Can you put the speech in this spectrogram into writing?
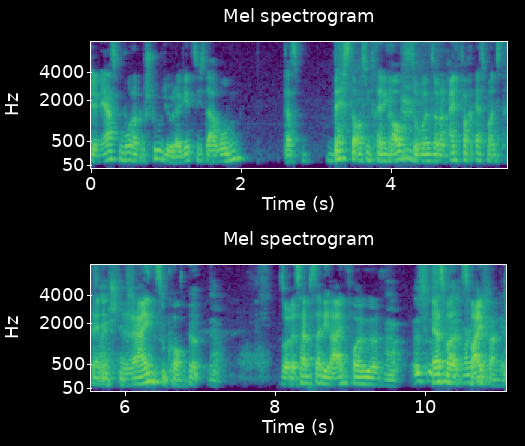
den ersten Monat im Studio, da geht es nicht darum, das Beste aus dem Training rauszuholen, sondern einfach erstmal ins Training reinzukommen. So, deshalb ist da die Reihenfolge erstmal zweitrangig.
